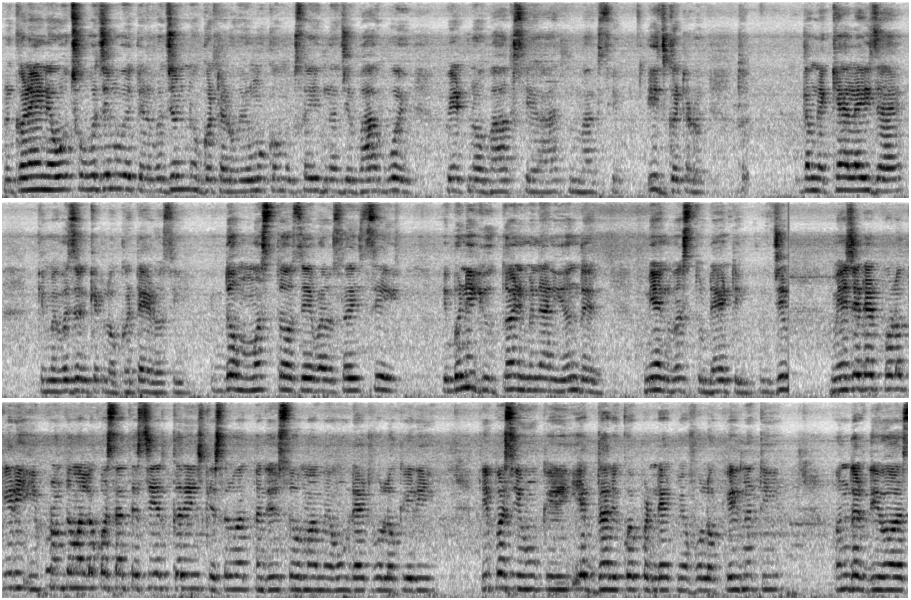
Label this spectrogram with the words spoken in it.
અને ઘણા એને ઓછો વજન હોય તેને વજનનો ઘટાડો હોય. અમુક અમુક શરીરના જે ભાગ હોય, પેટનો ભાગ છે, હાથનો ભાગ છે એ જ ઘટાડો તો તમને ખ્યાલ આવી જાય કે મેં વજન કેટલો ઘટાડ્યો છે. એકદમ મસ્ત છે મારું શરીર છે, એ બની ગયું ત્રણ મહિનાની અંદર મેન વસ્તુ ડાયટિંગ જે મેં જે ડાયટ ફોલો કરી એ પણ હું તમારા લોકો સાથે શેર કરીશ કે શરૂઆતના દિવસોમાં મેં હું ડાયટ ફોલો કરી, તે પછી હું કરી એક ધારી કોઈ પણ ડાયટ મેં ફોલો કરી નથી. પંદર દિવસ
